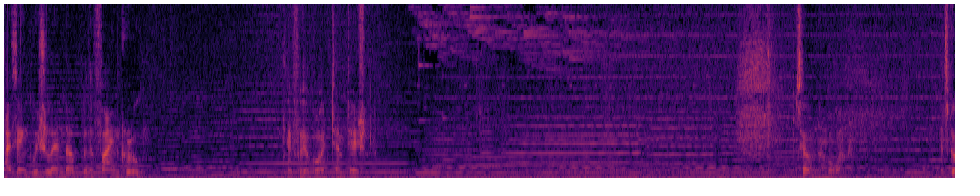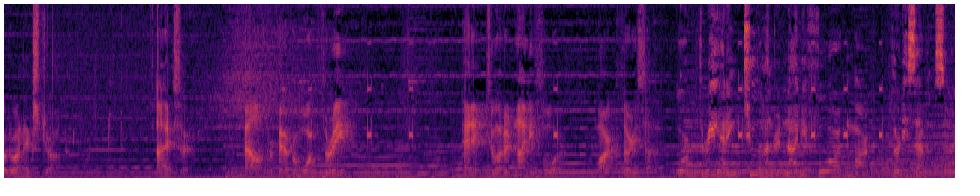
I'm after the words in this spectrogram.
I think we shall end up with a fine crew if we avoid temptation. So, number one, let's go to our next job. Aye, sir. Al, prepare for warp 3. Heading 294, Mark 37. Warp 3 heading 294, Mark 37, sir.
